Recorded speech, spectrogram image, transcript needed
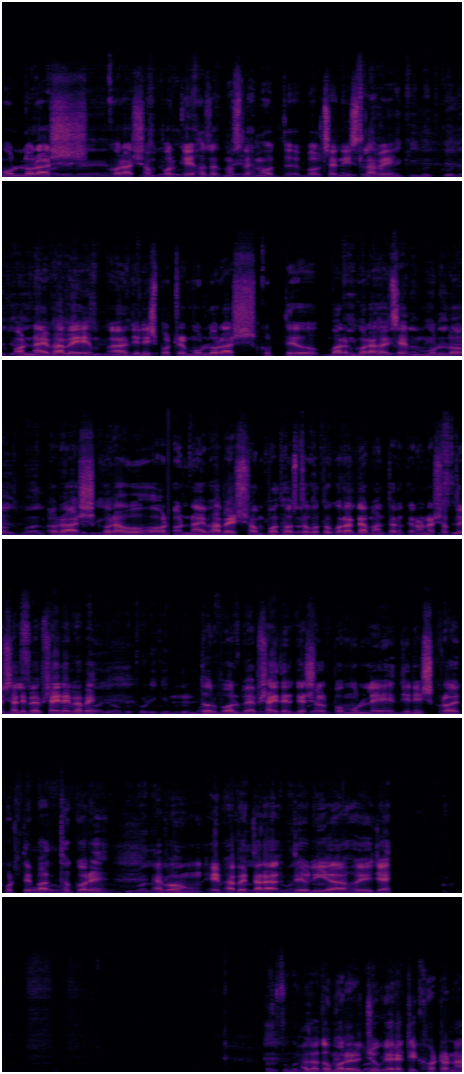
মূল্য হ্রাস করা সম্পর্কে হজরত মুসলেহমদ বলছেন ইসলামে অন্যায়ভাবে জিনিসপত্রের মূল্য হ্রাস করতেও বারণ করা হয়েছে। মূল্য হ্রাস করাও অন্যায়ভাবে সম্পদ হস্তগত করার নামান্তর কেননা শক্তিশালী ব্যবসায়ীরা এভাবে দুর্বল ব্যবসায়ীদেরকে স্বল্প মূল্যে জিনিস ক্রয় করতে বাধ্য করে এবং এভাবে তারা দেউলিয়া হয়ে যায়। হজরত উমরের যুগের একটি ঘটনা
